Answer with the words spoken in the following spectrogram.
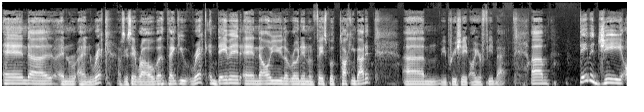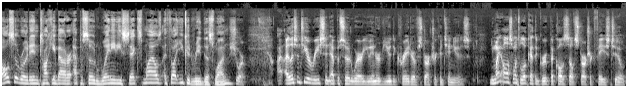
and uh, and and Rick. I was going to say Raul, but thank you, Rick and David, and all you that wrote in on Facebook talking about it. Um, we appreciate all your feedback. Um, David G also wrote in talking about our episode 186. Miles, I thought you could read this one. Sure. I, I listened to your recent episode where you interviewed the creator of Star Trek Continues. You might also want to look at the group that calls itself Star Trek Phase 2,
